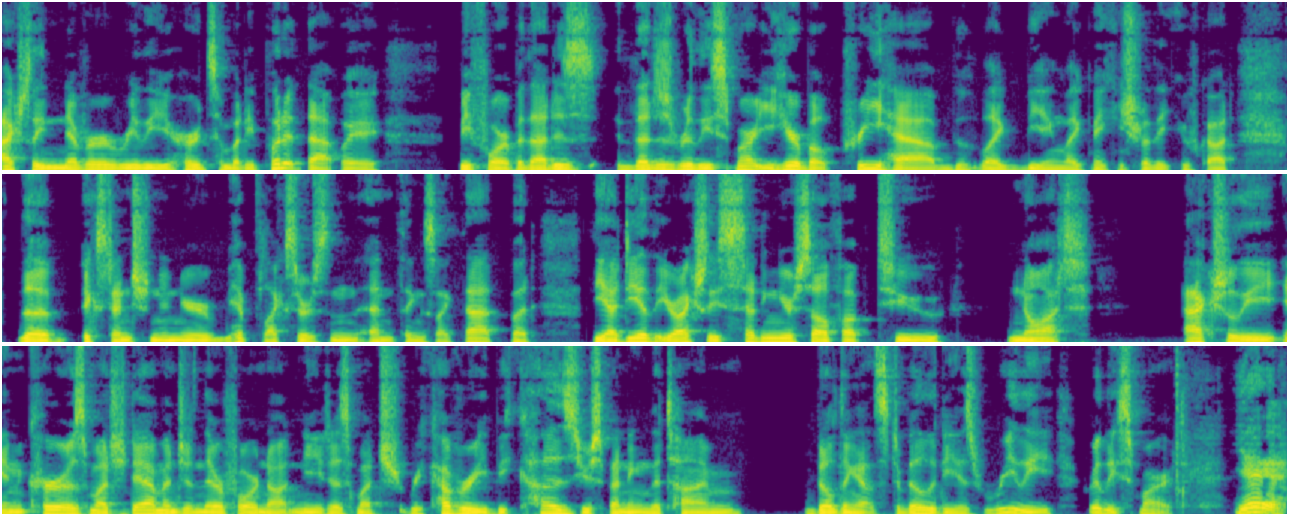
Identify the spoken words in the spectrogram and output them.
actually never really heard somebody put it that way before, but that is that is really smart. You hear about prehab like being like making sure that you've got the extension in your hip flexors and, and things like that. But the idea that you're actually setting yourself up to not actually incur as much damage and therefore not need as much recovery because you're spending the time building out stability is really really smart yeah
